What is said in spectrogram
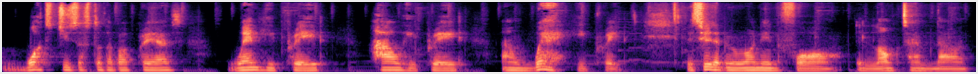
What Jesus Thought About Prayers, When He Prayed, How He Prayed, and Where He Prayed. The series I've been running for a long time now.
